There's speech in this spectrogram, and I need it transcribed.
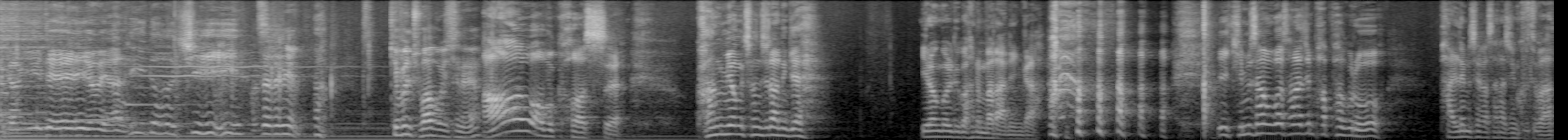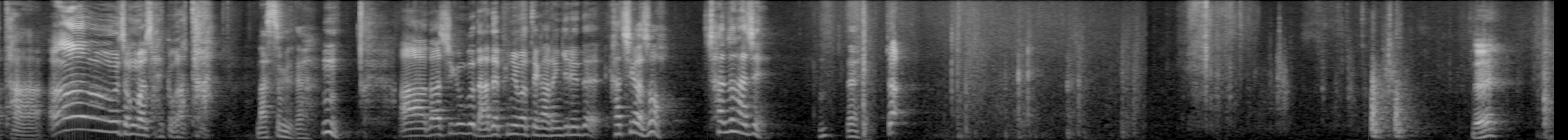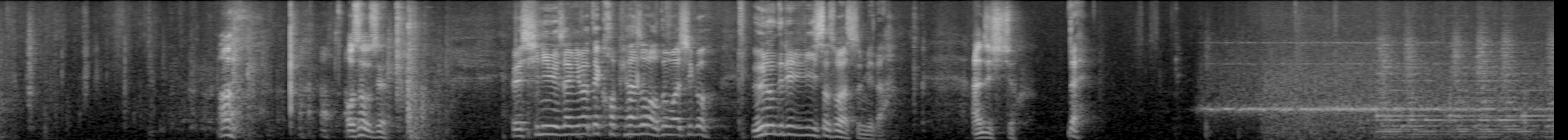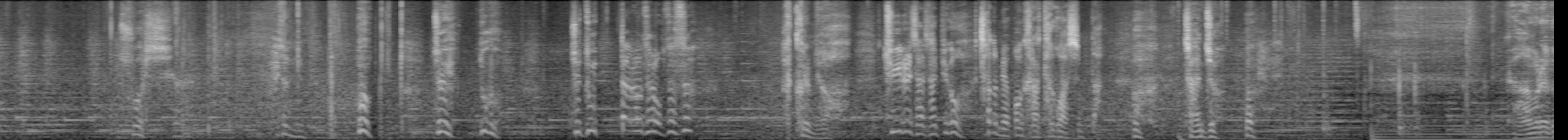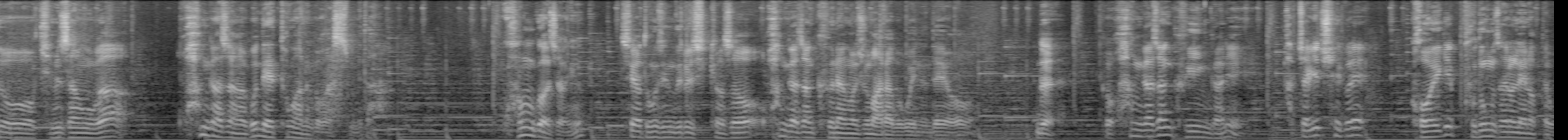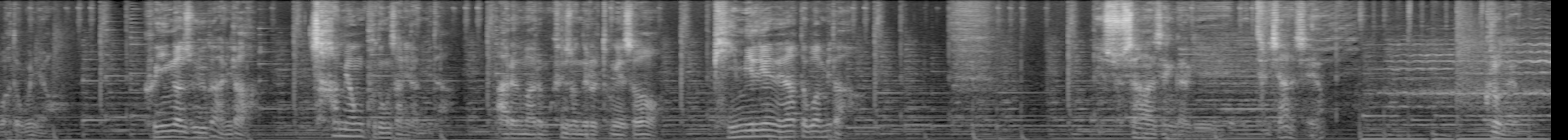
자격이 되어야 리더지. 박 사장님 기분 좋아 보이시나요? 아우 of course. 광명천지라는 게 이런 걸 두고 하는 말 아닌가. 이 김상우가 사라진 팝팍으로 발냄새가 사라진 구두 같아. 아우 정말 살 것 같아. 맞습니다. 아나 지금 그 나 대표님한테 가는 길인데 같이 가서 차 한잔 하지. 네. 자. 네. 아, 어서 오세요. 그 신임 회장님한테 커피 한 잔 얻어 마시고 은원 드릴 일이 있어서 왔습니다. 앉으시죠. 네. 추워 씨. 회장님. 어? 저기 누구? 저 누구 따라온 사람 없었어? 아, 그럼요. 주위를 잘 살피고 차도 몇 번 갈아타고 왔습니다. 어, 자 앉아. 어. 그 아무래도 김상우가 황 과장하고 내통하는 것 같습니다. 황 과장이요? 제가 동생들을 시켜서 황 과장 근황을 좀 알아보고 있는데요. 네. 그 황 과장 그 인간이 갑자기 최근에 거액의 부동산을 내놨다고 하더군요. 그 인간 소유가 아니라 차명 부동산이랍니다. 아름아름 큰 손들을 통해서 비밀리에 내놨다고 합니다. 이 수상한 생각이 들지 않으세요? 그러네요.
